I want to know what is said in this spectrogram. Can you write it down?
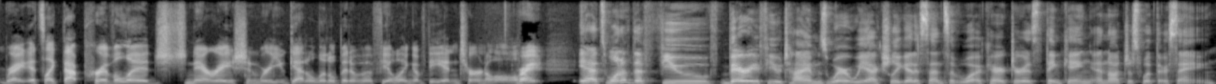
Right. It's like that privileged narration where you get a little bit of a feeling of the internal. Right. Yeah, it's one of the few, very few times where we actually get a sense of what a character is thinking and not just what they're saying.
